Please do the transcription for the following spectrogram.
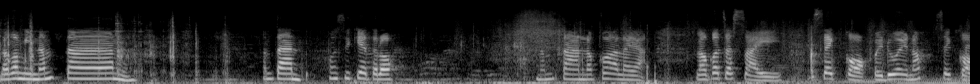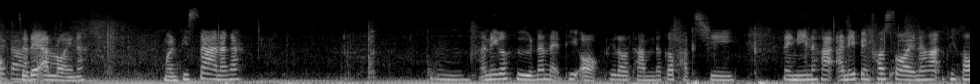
แล้วก็มีน้ำตาล น้ำตาลฮอซิเกตตะโลน้ำตาลแล้วก็อะไรอะ่ะ เราก็จะใส่ไส้กรอกไปด้วยเนาะไส้กรอกจะได้อร่อยนะ เหมือนพิซซ่านะคะ อืมอันนี้ก็คือนั่นแหละที่ออกที่เราทำแล้วก็ผักชีในนี้นะคะ อันนี้เป็นข้าวซอยนะคะ ที่เขา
